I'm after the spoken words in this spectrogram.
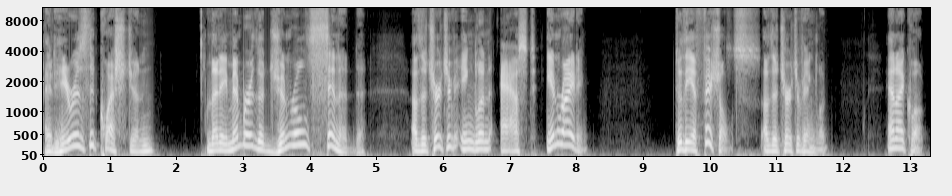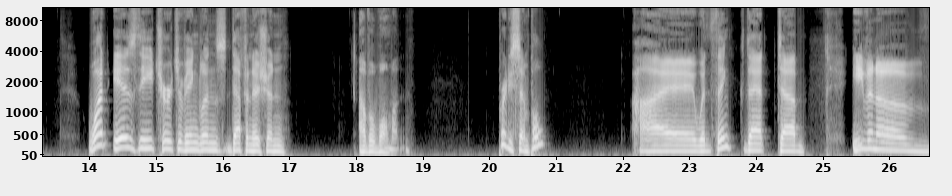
And here is the question that a member of the General Synod of the Church of England asked in writing to the officials of the Church of England. And I quote What is the Church of England's definition of a woman? Pretty simple. I would think that uh, even a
